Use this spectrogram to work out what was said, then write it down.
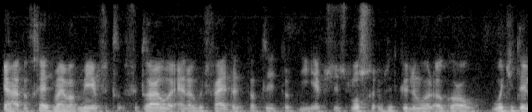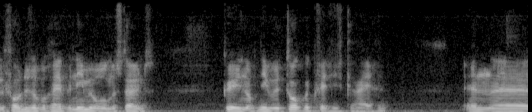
ja, dat geeft mij wat meer vert- vertrouwen. En ook het feit dat, dat, die, dat die apps dus los geüpdate kunnen worden. Ook al wordt je telefoon dus op een gegeven moment niet meer ondersteund. Kun je nog nieuwe talkback versies krijgen. En eh,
